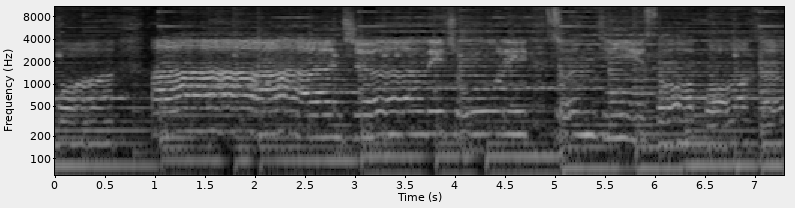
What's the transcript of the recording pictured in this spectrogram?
托安，这里处理村体所迫横。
